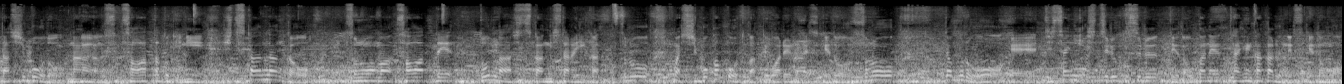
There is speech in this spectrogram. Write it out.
ダッシュボードなんかはい触った時に質感なんかをそのまま触ってどんな質感にしたらいいかそれを、まあ、脂肪加工とかって言われるんですけどそのいったものを、えー実際に出力するっていうのはお金大変かかるんですけども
